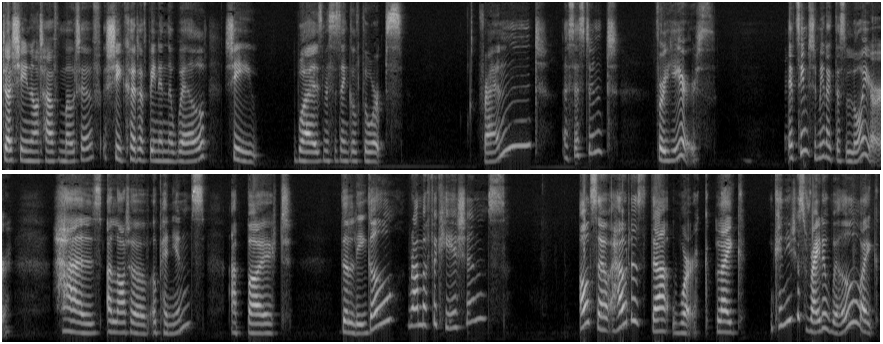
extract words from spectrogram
does she not have motive? She could have been in the will. She was Mrs. Inglethorpe's friend, assistant for years. It seems to me like this lawyer has a lot of opinions about the legal ramifications. Also, how does that work? Like, can you just write a will? Like,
